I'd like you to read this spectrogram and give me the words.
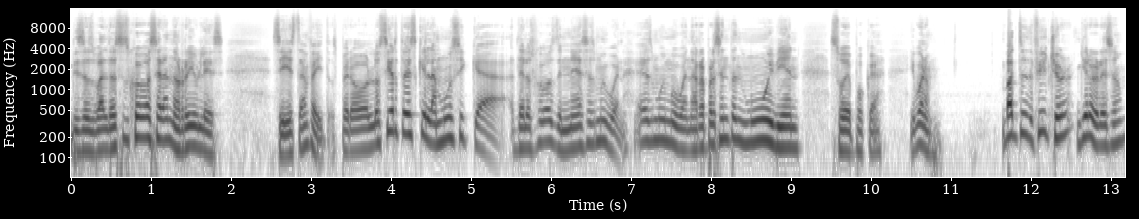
Dice Osvaldo, esos juegos eran horribles. Sí, están feitos, pero lo cierto es que la música de los juegos de NES es muy buena, es muy muy buena, representan muy bien su época. Y bueno, Back to the Future, yo regreso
